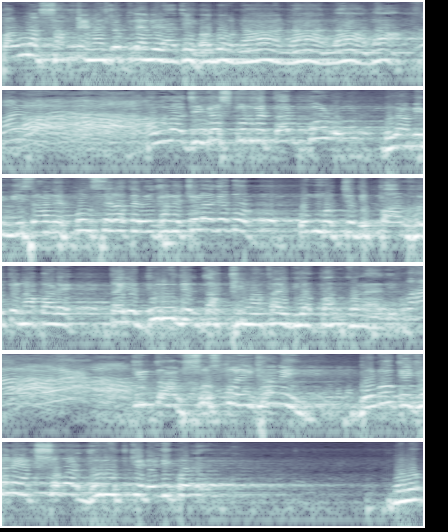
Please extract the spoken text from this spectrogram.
পাল্লার সামনে না ঝুঁকলে আমি রাজি হব। না না না না। আল্লাহ জিজ্ঞেস করবে, তারপর বলে, আমি মিজানের পলসেরাতের ওইখানে চলে যাব। উম্মত যদি পার হইতে না পারে, তাইলে দুরুদের গাঠি মাথায় দিয়া পার করায় দিব। কিন্তু আফসোস তো এইখানেই। বলুক এখানে একশো বার দুরুদকে ডেলি করে বলুক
